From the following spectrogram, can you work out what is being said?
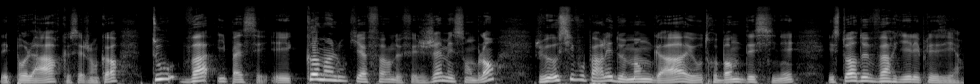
des polars, que sais-je encore, tout va y passer. Et comme un loup qui a faim ne fait jamais semblant, je vais aussi vous parler de manga et autres bandes dessinées, histoire de varier les plaisirs.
